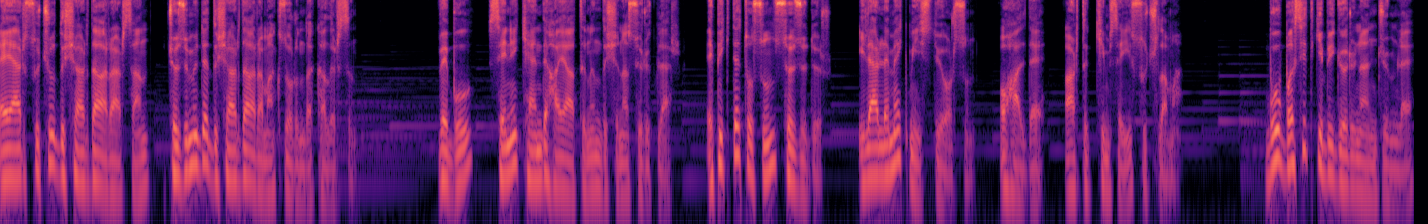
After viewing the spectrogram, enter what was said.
Eğer suçu dışarıda ararsan, çözümü de dışarıda aramak zorunda kalırsın. Ve bu seni kendi hayatının dışına sürükler. Epiktetos'un sözüdür. İlerlemek mi istiyorsun? O halde artık kimseyi suçlama. Bu basit gibi görünen cümle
